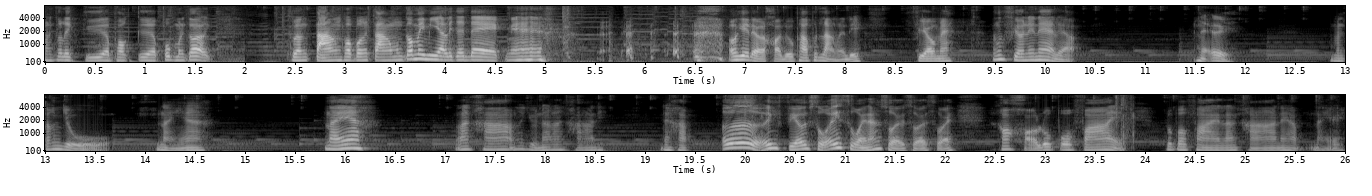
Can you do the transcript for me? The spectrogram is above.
มันก็เลยเกลือพอเกลือปุ๊บมันก็เปลืองตังค์พอเปลืองตังค์มันก็ไม่มีอะไรจะแดกนะฮะโอเคเดี๋ยวขอดูภาพพื้นหลังหน่อยดิเฟี้ยวไหมมันต้องเฟี้ยวแน่ๆเลยอะไหนเอ่ยมันต้องอยู่ ไหนอะไหนอะร้านค้าอยู่หน้าร้านค้าดินะครับ เออเอ้ยเฟี้ยวสวยสวยนะสวยสวยสวยก็ขอรูปโปรไฟล์รูปโปรไฟล์ร้านค้านะครับ ไหนเอ่ย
